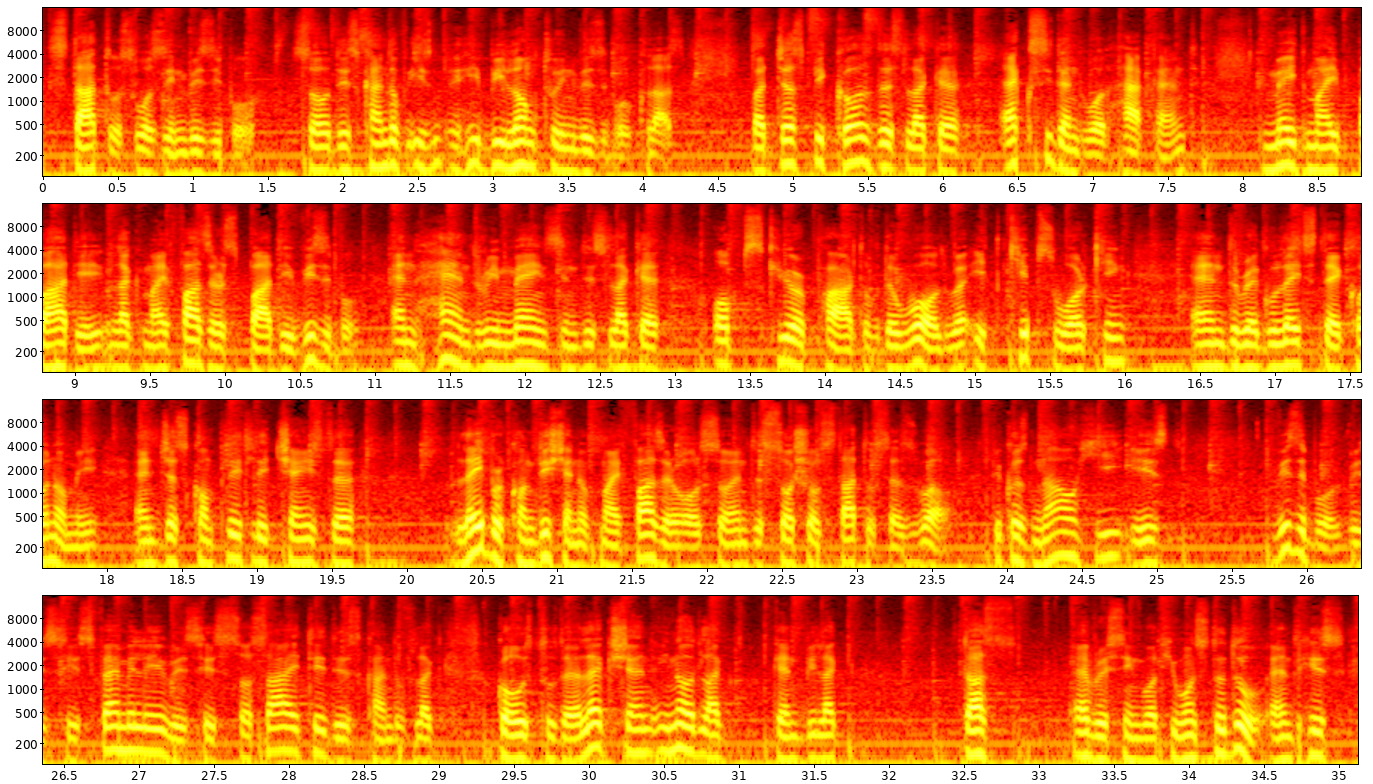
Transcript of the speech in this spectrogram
status was invisible. So this kind of he belonged to invisible class. But just because there's like a accident what happened made my body like my father's body visible. And hand remains in this like a obscure part of the world where it keeps working and regulates the economy and just completely changed the labor condition of my father also and the social status as well. Because now he is visible with his family with his society this kind of like goes to the election you know like can be like does everything what he wants to do. And his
